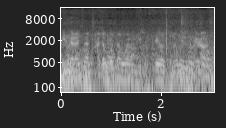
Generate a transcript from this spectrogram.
옛날에 참 자전거 타고 하는 게 그때가 그나마 제일 알았어.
